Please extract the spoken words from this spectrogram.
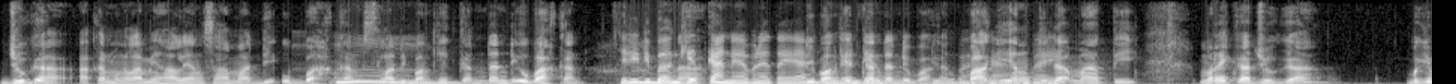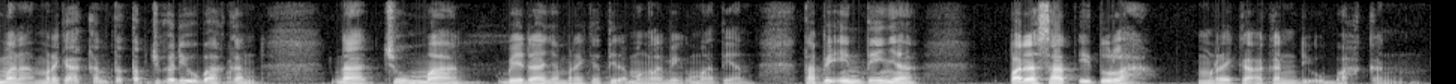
juga akan mengalami hal yang sama, diubahkan setelah dibangkitkan dan diubahkan. Jadi dibangkitkan ya pendeta ya. Dibangkitkan dan di- diubahkan. diubahkan. Bagi yang Baik. tidak mati, mereka juga bagaimana? Mereka akan tetap juga diubahkan. Nah, cuma bedanya mereka tidak mengalami kematian. Tapi intinya pada saat itulah mereka akan diubahkan.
